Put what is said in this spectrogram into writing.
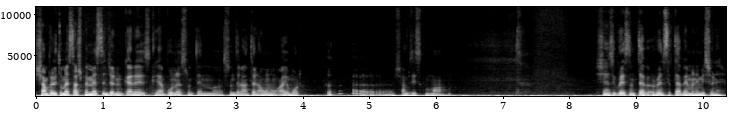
și am primit un mesaj pe Messenger în care scria, bună, suntem, sunt de la Antena 1, ai umor. și am zis că, mamă. Și am zis, vrei să te, vrem să te avem în emisiune.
